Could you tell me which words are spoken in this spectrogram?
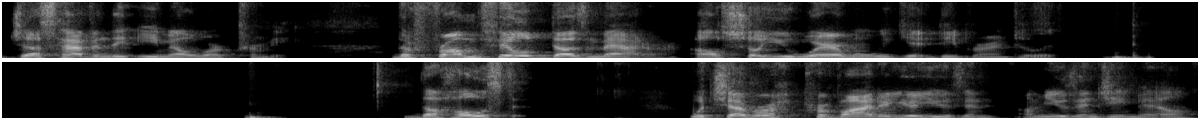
just having the email work for me. The from field does matter. I'll show you where when we get deeper into it. The host, whichever provider you're using, I'm using Gmail.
